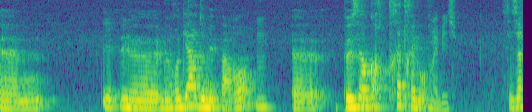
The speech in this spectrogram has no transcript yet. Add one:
euh, le, regard de mes parents mm. euh, pesait encore très très lourd. C'est-à-dire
